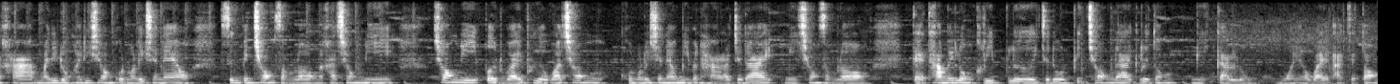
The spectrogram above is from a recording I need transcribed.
นะคะ ไม่ได้ลงให้ที่ช่องคนวางเลขชาแนลซึ่งเป็นช่องสำรองนะคะ ช่องนี้ ช่องนี้เปิดไว้เผื่อว่าช่องคนวางเลขชาแนลมีปัญหาเราจะได้มีช่องสำรอง แต่ถ้าไม่ลงคลิปเลยจะโดนปิดช่องได้ก็เลยต้องมีการลงหวยเอาไว้ อาจจะต้อง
